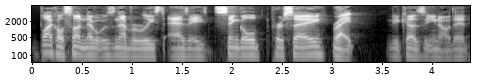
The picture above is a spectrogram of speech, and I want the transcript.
Black Hole Sun never was never released as a single per se, Right. because you know they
